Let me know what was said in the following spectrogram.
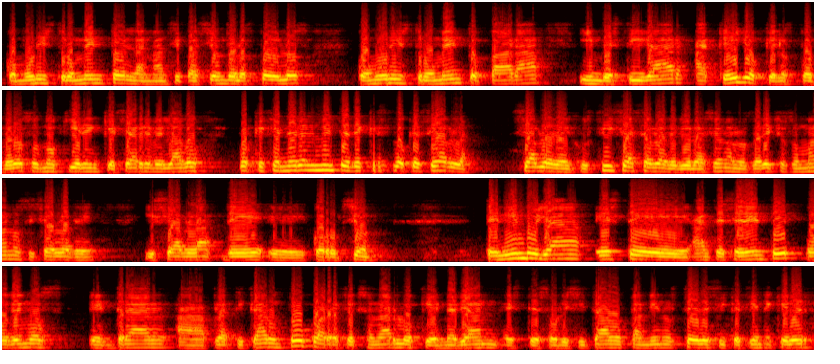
como un instrumento en la emancipación de los pueblos, como un instrumento para investigar aquello que los poderosos no quieren que sea revelado, porque generalmente de qué es lo que se habla. Se habla de injusticia, se habla de violación a los derechos humanos y se habla de, y se habla de eh, corrupción. Teniendo ya este antecedente, podemos entrar a platicar un poco, a reflexionar lo que me habían este, solicitado también ustedes y que tiene que ver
